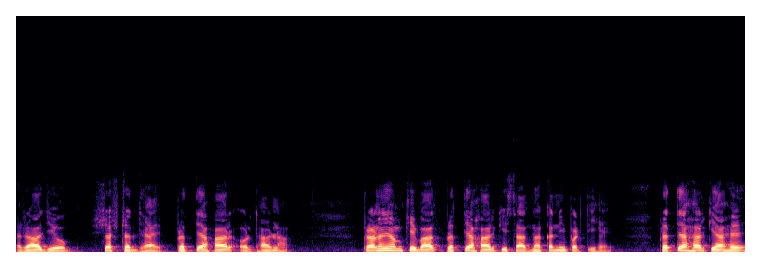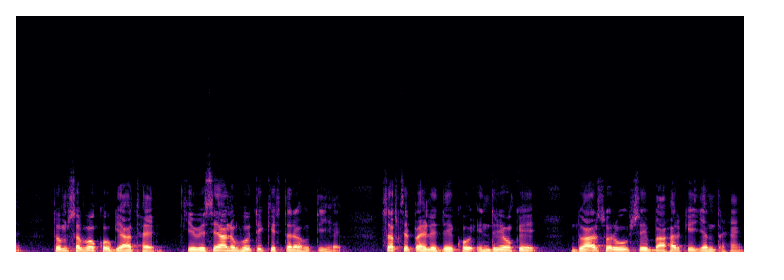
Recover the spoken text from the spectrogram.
राजयोग, षष्ठ अध्याय, प्रत्याहार और धारणा। प्राणायाम के बाद प्रत्याहार की साधना करनी पड़ती है। प्रत्याहार क्या है? तुम सबों को ज्ञात है कि विषयानुभूति किस तरह होती है। सबसे पहले देखो इंद्रियों के द्वार स्वरूप से बाहर के यंत्र हैं।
